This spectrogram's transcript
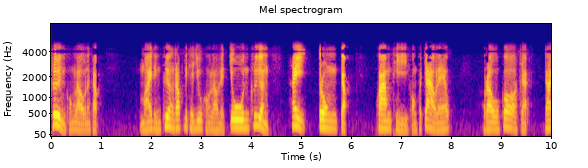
คลื่นของเรานะครับ หมายถึงเครื่องรับวิทยุของเราเนี่ย จูนเครื่องให้ตรงกับความถี่ของพระเจ้าแล้ว เราก็จะได้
